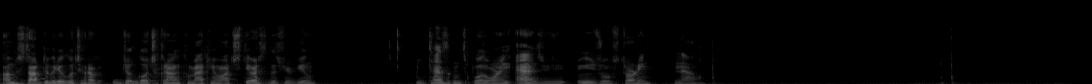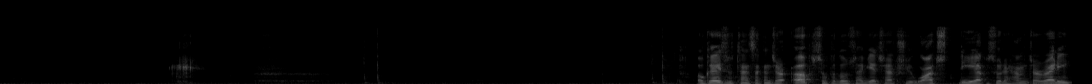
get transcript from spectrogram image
Um, stop the video, go check it out, go check it out, and come back and watch the rest of this review. 10 second spoiler warning as usual, starting now. Okay, so 10 seconds are up. So for those who have yet to actually watch the episode and haven't already,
